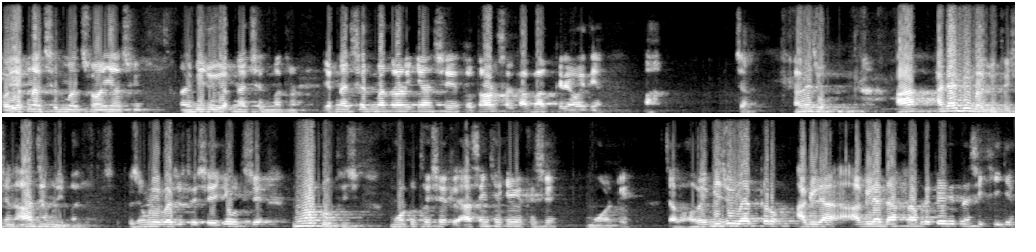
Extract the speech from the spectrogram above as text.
તો એકના છેદમાં છ અહીંયા છે. અને બીજું એકના છેદમાં ત્રણ. એકના છેદમાં ત્રણ ક્યાં છે? તો ત્રણ સરખા ભાગ કર્યા હોય ત્યાં. આ હવે જો આ આ ડાબી બાજુ થશે અને આ જમણી બાજુ થશે. જમણી બાજુ થશે એ કેવું થશે? મોટું થશે. મોટું થશે એટલે આ સંખ્યા કેવી થશે? મોટી. ચાલો, હવે બીજું યાદ કરો. આગલા આગલા દાખલા આપણે કઈ રીતના શીખી ગયા?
